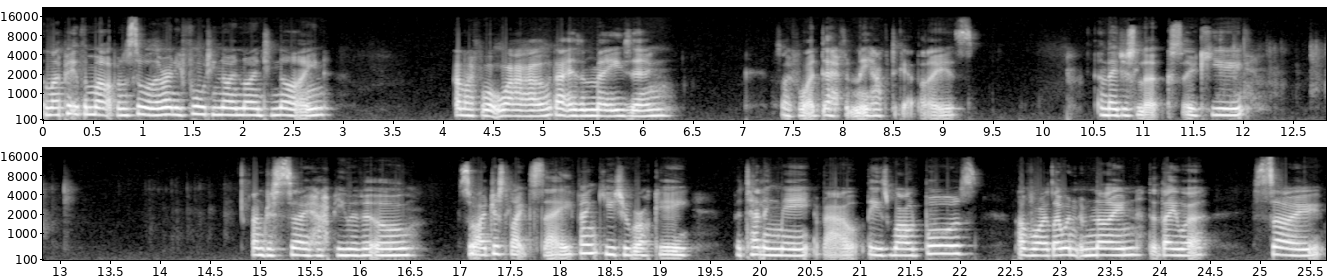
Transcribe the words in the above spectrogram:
And I picked them up and saw they're only forty nine ninety nine. And I thought, wow, that is amazing. So I thought I definitely have to get those. And they just look so cute. I'm just so happy with it all. So I'd just like to say thank you to Rocky for telling me about these wild boars. Otherwise I wouldn't have known that they were so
